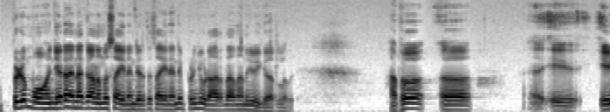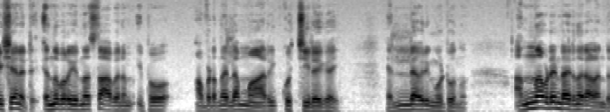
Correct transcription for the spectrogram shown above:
ഇപ്പോഴും മോഹൻ ചേട്ടൻ എന്നെ കാണുമ്പോൾ സൈനന്റെ അടുത്ത് സൈനൻ ഇപ്പോഴും ചൂടാറുണ്ടെന്നാണ് ചോദിക്കാറുള്ളത്. അപ്പോൾ ഏഷ്യാനെറ്റ് എന്ന് പറയുന്ന സ്ഥാപനം ഇപ്പോൾ അവിടെ നിന്നെല്ലാം മാറി കൊച്ചിയിലേക്കായി. എല്ലാവരും ഇങ്ങോട്ട് വന്നു. അന്ന് അവിടെ ഉണ്ടായിരുന്ന ഒരാളുണ്ട്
